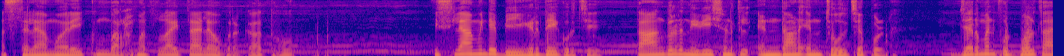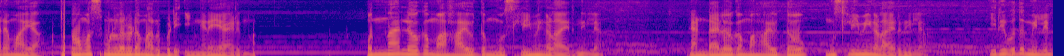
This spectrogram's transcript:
അസ്സലാമു അലൈക്കും വറഹമത്തല്ലാഹി താല വബർക്കാത്തുഹു ഇസ്ലാമിന്റെ ഭീകരതയെക്കുറിച്ച് താങ്കളുടെ നിരീക്ഷണത്തിൽ എന്താണ് എന്ന് ചോദിച്ചപ്പോൾ ജർമ്മൻ ഫുട്ബോൾ താരമായ തോമസ് മുള്ളറുടെ മറുപടി ഇങ്ങനെയായിരുന്നു. ഒന്നാം ലോക മഹായുദ്ധം മുസ്ലിമുകളായിരുന്നില്ല. രണ്ടാം ലോക മഹായുദ്ധവും മുസ്ലിമുകളായിരുന്നില്ല. ഇരുപത് മില്യൺ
